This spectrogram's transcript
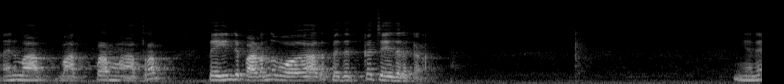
അതിന് മാത്രം മാത്രം പെയിന്റ് പടന്നു പോകാതെ പെതുക്കെ ചെയ്തെടുക്കണം. ഇങ്ങനെ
